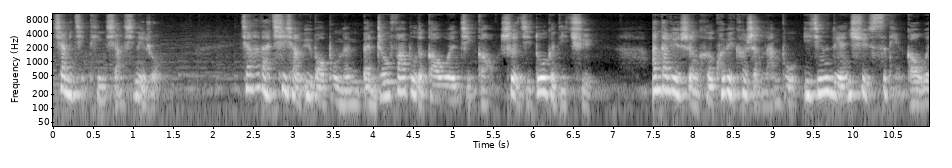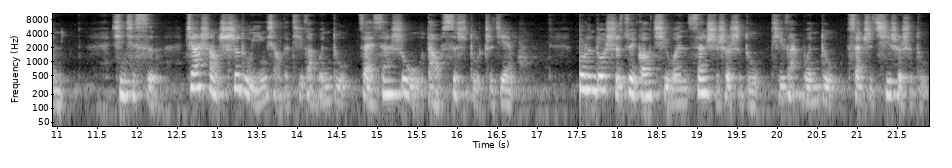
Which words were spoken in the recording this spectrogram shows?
下面请听详细内容。加拿大气象预报部门本周发布的高温警告涉及多个地区，安大略省和魁北克省南部已经连续四天高温。星期四。加上湿度影响的体感温度在三十五到四十度之间。多伦多市最高气温三十摄氏度，体感温度三十七摄氏度。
